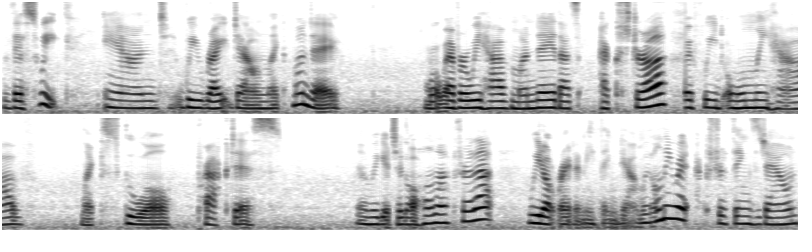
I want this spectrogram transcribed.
This Week, and we write down like Monday, whatever we have Monday that's extra. If we only have like school practice and we get to go home after that, we don't write anything down. We only write extra things down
